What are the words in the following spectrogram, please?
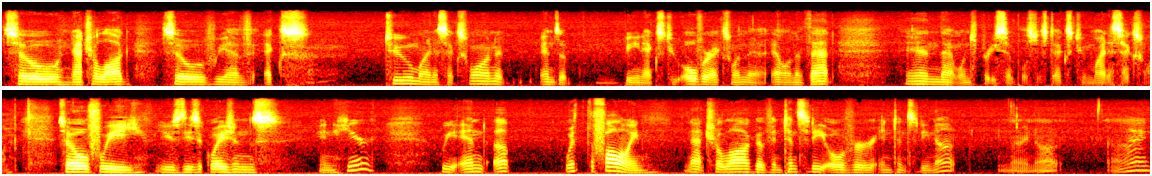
So natural log, so if we have x2 minus x1, it ends up being x2 over x1, the ln of that. And that one's pretty simple, it's just x2 minus x1. So if we use these equations in here, we end up with the following. Natural log of intensity over intensity naught, I naught, I,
